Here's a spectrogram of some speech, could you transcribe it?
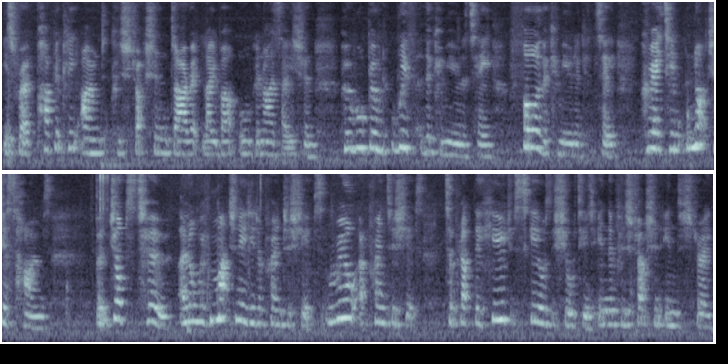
is for a publicly owned construction direct labour organisation who will build with the community, for the community, creating not just homes but jobs too, along with much needed apprenticeships, real apprenticeships to plug the huge skills shortage in the construction industry.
